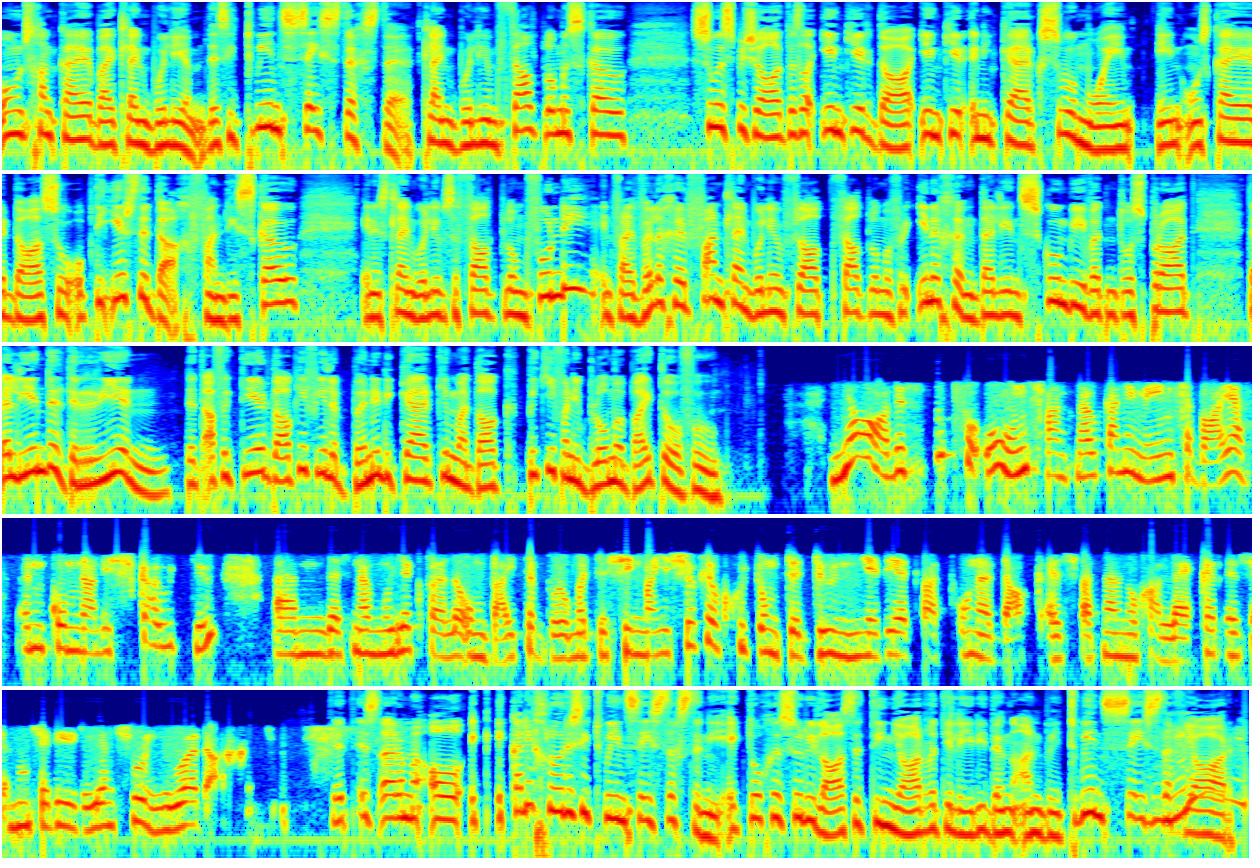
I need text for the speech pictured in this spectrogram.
ons gaan kuier by Klein Willem. Dis die 62ste Klein Willem Veldblomme skou. So spesiaal. Ek was al een keer daar, een keer in die kerk, so mooi en ons kuier daarso op die eerste dag van die skou en is Klein Willem se Veldblom Fondie en vrywilliger van Klein Willem Veldblomme Vereniging, Daleen Skoombie wat met ons praat. Daleen dit reën. Dit affekteer dalk nie vir julle binne die kerkie, maar dalk bietjie van die blomme buite of hoe? Ja, dis goed vir ons want nou kan die mense baie inkom na die skou toe. Ehm um, dis nou moeilik vir hulle om buite blomme te sien, maar jy soveel goed om te doen. Jy weet wat onder dak is wat nou nogal lekker is en ons het die reën so nodig. Dit is darem al ek ek kan nie glo dis die 62ste nie. Ek tog is so die laaste 10 jaar wat jy hierdie ding aanbied. 62 nee. jaar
